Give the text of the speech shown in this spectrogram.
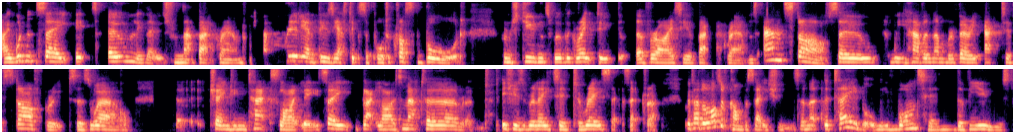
I wouldn't say it's only those from that background. We have really enthusiastic support across the board from students with a great do- a variety of backgrounds and staff. So we have a number of very active staff groups as well. Changing tack slightly, say Black Lives Matter and issues related to race, etc. We've had a lot of conversations, and at the table, we've wanted the views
